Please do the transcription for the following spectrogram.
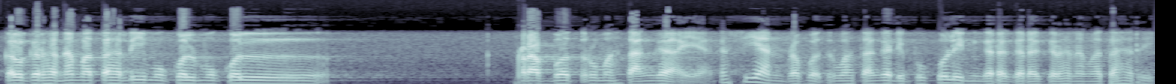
Kalau gerhana matahari mukul-mukul perabot rumah tangga ya. Kasihan perabot rumah tangga dipukulin gara-gara gerhana matahari.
